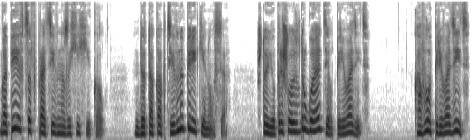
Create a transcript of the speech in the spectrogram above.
Гапеевцев противно захихикал. «Да так активно перекинулся, что ее пришлось в другой отдел переводить. Кого переводить?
